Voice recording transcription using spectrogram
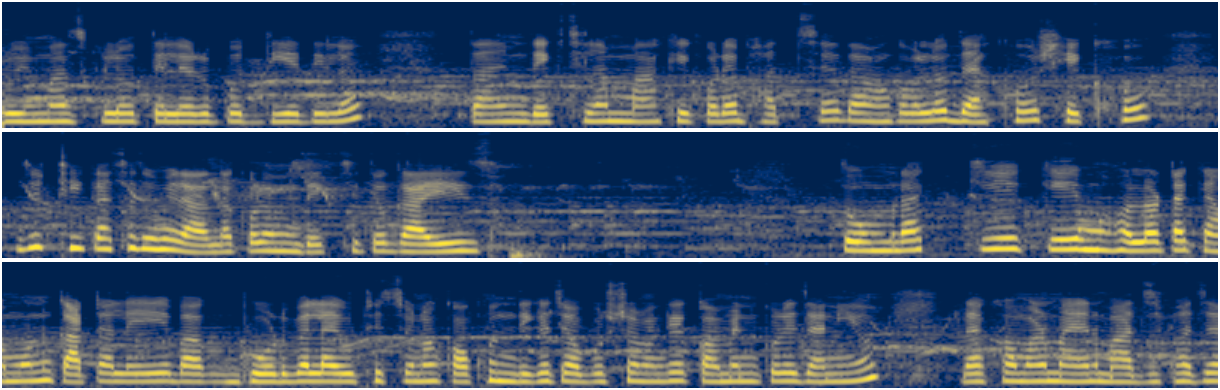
রুই মাছগুলো তেলের উপর দিয়ে দিল। তাই আমি দেখছিলাম মা কী করে ভাজছে। তো আমাকে বলল, দেখো, শেখো। যে, ঠিক আছে, তুমি রান্না করো, আমি দেখছি। তো গাইজ তোমরা কে কে মহলাটা কেমন কাটালে বা ভোরবেলায় উঠেছো না কখন দেখেছ, অবশ্যই আমাকে কমেন্ট করে জানিও। দেখো, আমার মায়ের মাছ ভাজা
